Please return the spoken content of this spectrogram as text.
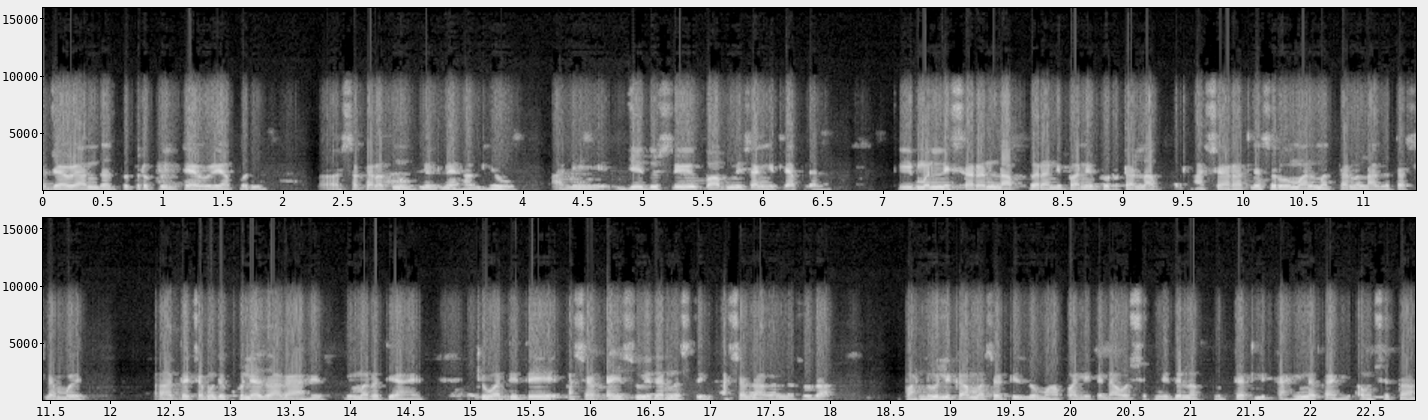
ज्यावेळी अंदाजपत्रक होईल त्यावेळी आपण सकारात्मक निर्णय हा घेऊ. आणि जे दुसरी बाब मी सांगितली आपल्याला की मलनिस्सारण लाभ कर आणि पाणी पुरवठा लाभ कर हा शहरातल्या सर्व मालमत्तांना लागत असल्यामुळे त्याच्यामध्ये खुल्या जागा आहेत इमारती आहेत किंवा तिथे अशा काही सुविधा नसतील अशा जागांना सुद्धा भांडवली कामासाठी जो महापालिकेला आवश्यक निधी लागतो त्यातली काही ना काही अंशता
